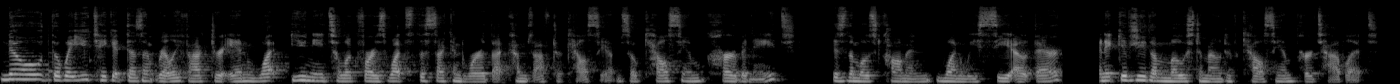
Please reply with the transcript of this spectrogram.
No, the way you take it doesn't really factor in. What you need to look for is what's the second word that comes after calcium. So, calcium carbonate is the most common one we see out there, and it gives you the most amount of calcium per tablet.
